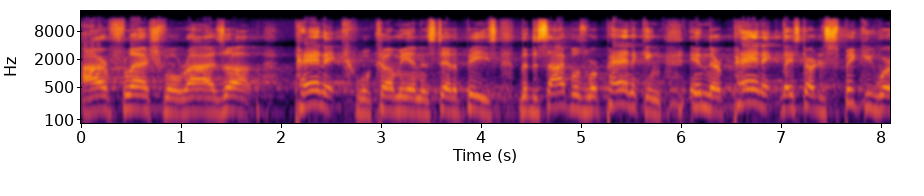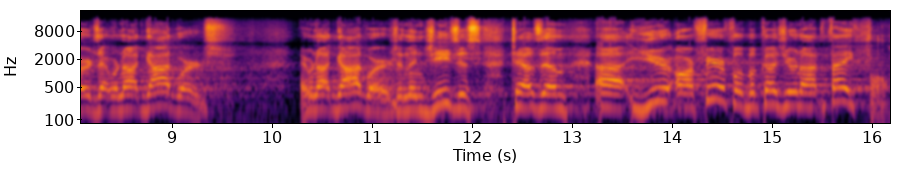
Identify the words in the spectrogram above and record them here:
Our flesh will rise up. Panic will come in instead of peace. The disciples were panicking. In their panic, they started speaking words that were not God words. They were not God words. And then Jesus tells them, uh, You are fearful because you're not faithful.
